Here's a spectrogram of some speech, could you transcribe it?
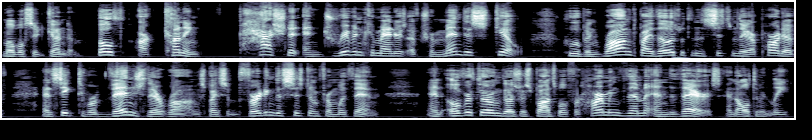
Mobile Suit Gundam. Both are cunning, passionate, and driven commanders of tremendous skill who have been wronged by those within the system they are part of and seek to revenge their wrongs by subverting the system from within and overthrowing those responsible for harming them and theirs, and ultimately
